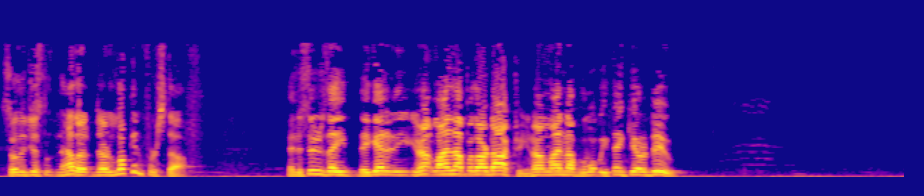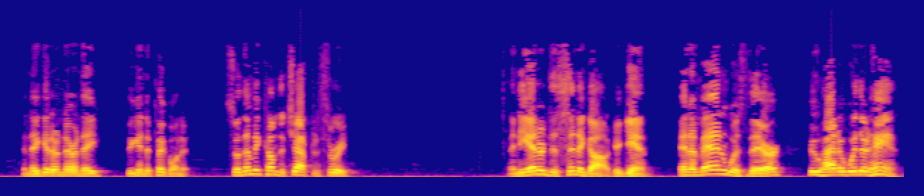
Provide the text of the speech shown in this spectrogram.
So they're just, now they're, they're looking for stuff. And as soon as they, they get it, you're not lining up with our doctrine. You're not lining up with what we think you ought to do. And they get in there and they begin to pick on it. So then we come to chapter 3. And he entered the synagogue again. And a man was there who had a withered hand.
